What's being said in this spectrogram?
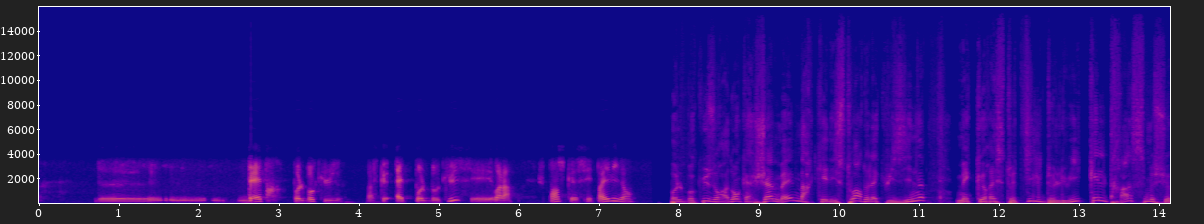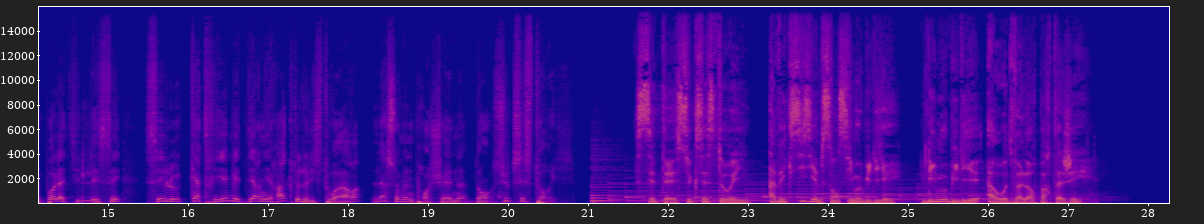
d'être Paul Bocuse. Parce que être Paul Bocuse, c'est voilà, je pense que c'est pas évident. Paul Bocuse aura donc à jamais marqué l'histoire de la cuisine, mais que reste-t-il de lui? Quelle trace Monsieur Paul a-t-il laissé C'est le quatrième et dernier acte de l'histoire, la semaine prochaine dans Success Story. C'était Success Story avec Sixième Sens Immobilier, l'immobilier à haute valeur partagée.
